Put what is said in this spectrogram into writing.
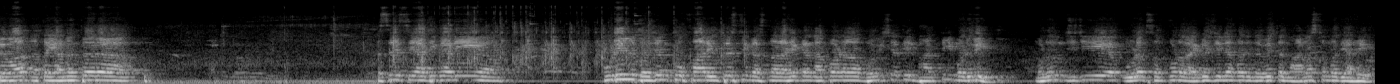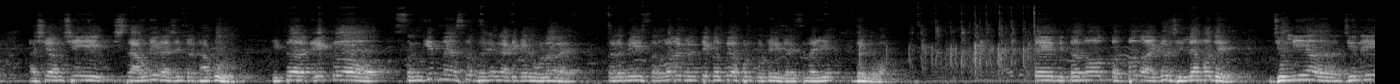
धन्यवाद. आता यानंतर तसेच या ठिकाणी पुढील भजन खूप फार इंटरेस्टिंग असणार आहे कारण आपण भविष्यातील भारतीय मडवी म्हणून जी जी ओळख संपूर्ण रायगड जिल्ह्यामध्ये नव्हे तर महाराष्ट्रामध्ये आहे अशी आमची श्रावणी राजेंद्र ठाकूर इथं एक संगीतमय असं भजन या ठिकाणी होणार आहे. तर मी सर्वांना विनंती करतोय आपण कुठेही जायचं नाहीये. धन्यवाद. ते मित्रांनो तब्बल रायगड जिल्ह्यामध्ये जिनी जिने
